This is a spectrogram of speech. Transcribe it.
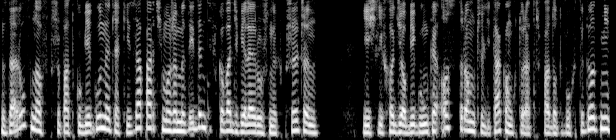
Zarówno w przypadku biegunek, jak i zaparć możemy zidentyfikować wiele różnych przyczyn. Jeśli chodzi o biegunkę ostrą, czyli taką, która trwa do dwóch tygodni,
